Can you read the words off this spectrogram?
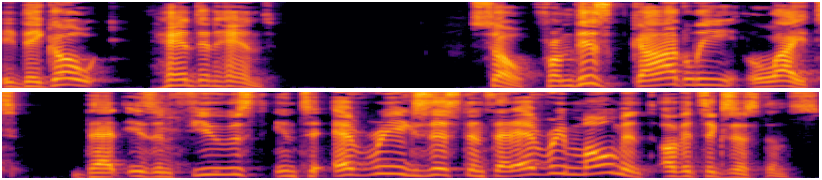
They go hand in hand. So, from this godly light that is infused into every existence at every moment of its existence.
